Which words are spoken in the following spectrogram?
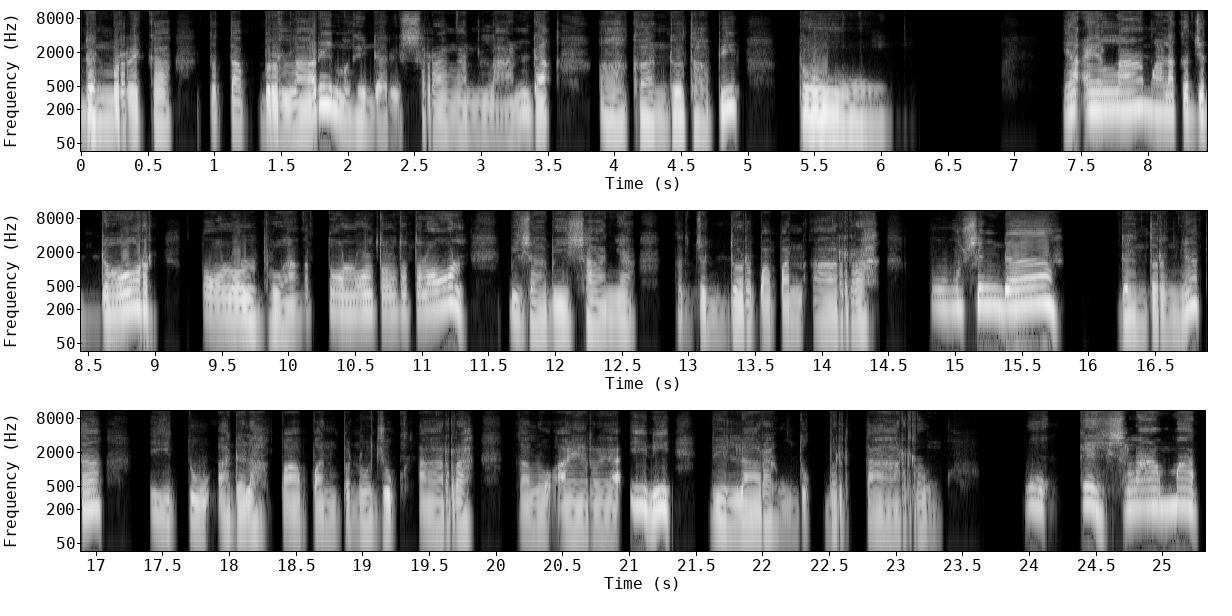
dan mereka tetap berlari menghindari serangan landak akan tetapi tuh ya elah malah kejedor tolol banget tolol tolol tolol bisa-bisanya kejedor papan arah pusing dah dan ternyata itu adalah papan penunjuk arah kalau area ini dilarang untuk bertarung. Oke, selamat.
